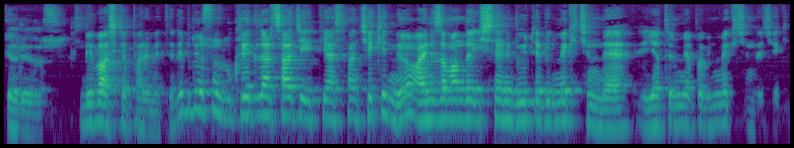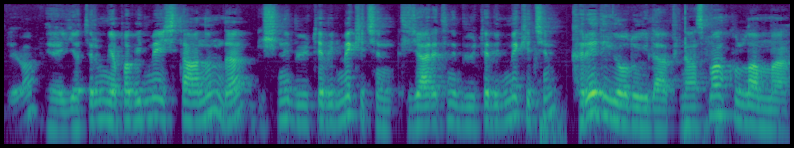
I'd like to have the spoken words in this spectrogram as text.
görüyoruz. Bir başka parametrede biliyorsunuz bu krediler sadece ihtiyaçtan çekilmiyor. Aynı zamanda işlerini büyütebilmek için de yatırım yapabilmek için de çekiliyor. E, yatırım yapabilme iştahının da işini büyütebilmek için, ticaretini büyütebilmek için kredi yoluyla finansman kullanma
